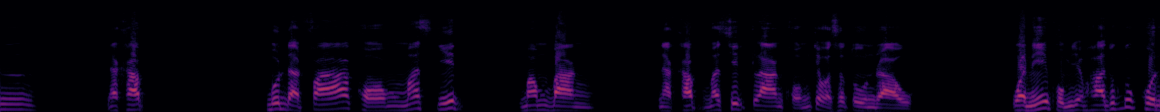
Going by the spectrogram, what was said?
นนะครับ บนดาดฟ้าของมัสยิดมัมบังนะครับ มัสยิดกลางของจังหวัดสตูลเรา วันนี้ผมจะพาทุกๆ คน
